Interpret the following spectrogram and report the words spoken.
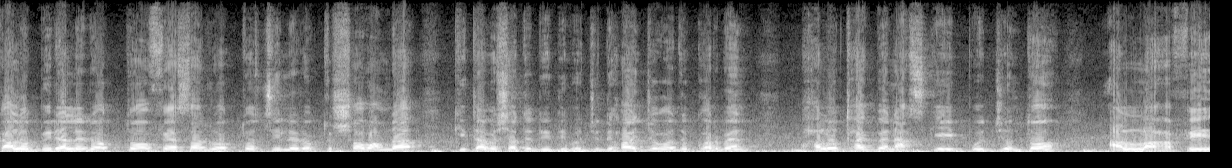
কালো বিড়ালের রক্ত, ফেসার রক্ত, চিলের রক্ত, সব আমরা কিতাবের সাথে দিয়ে দিব। যদি হয় যোগাযোগ করবেন। ভালো থাকবেন। আজকে এই পর্যন্ত। আল্লাহ হাফিজ।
